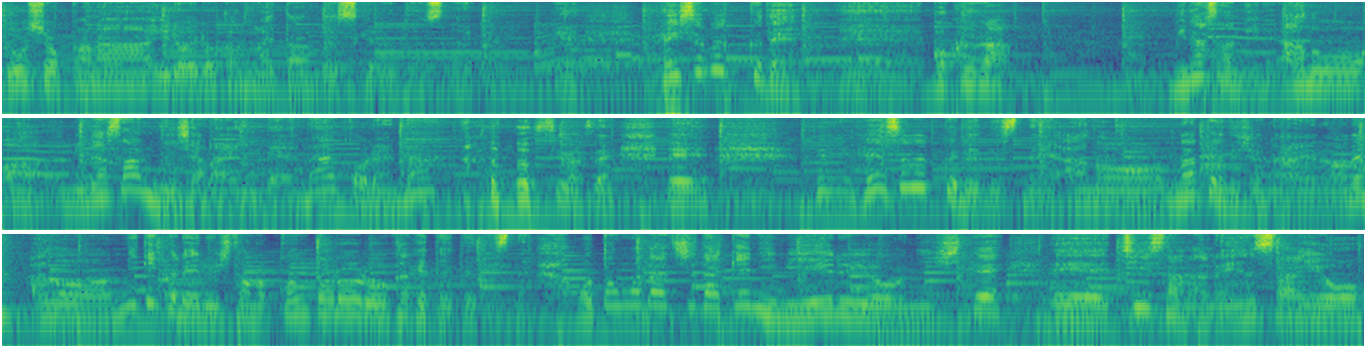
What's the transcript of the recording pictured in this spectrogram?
どうしようかないろいろ考えたんですけれどですね、え、Facebook で、えー、僕が皆さんにねあのあ皆さんにじゃないんだよなこれな。すいません、えー、フェイスブックでですねあのなんて言うんでしょうねああいうのはねあの見てくれる人のコントロールをかけててですねお友達だけに見えるようにして、えー、小さな連載を、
